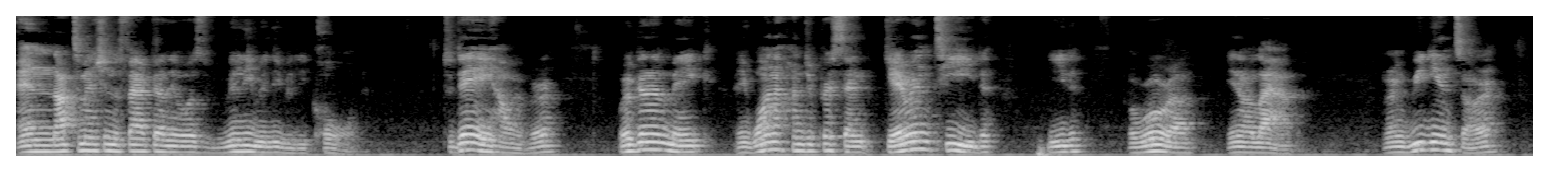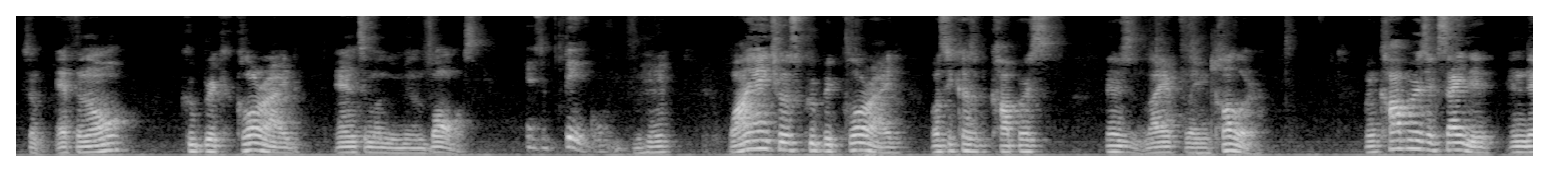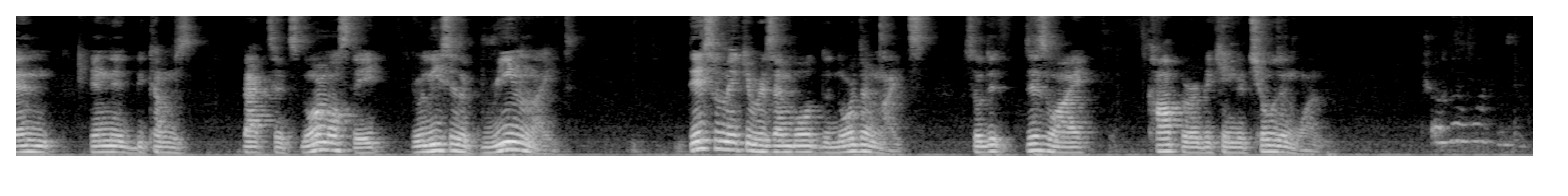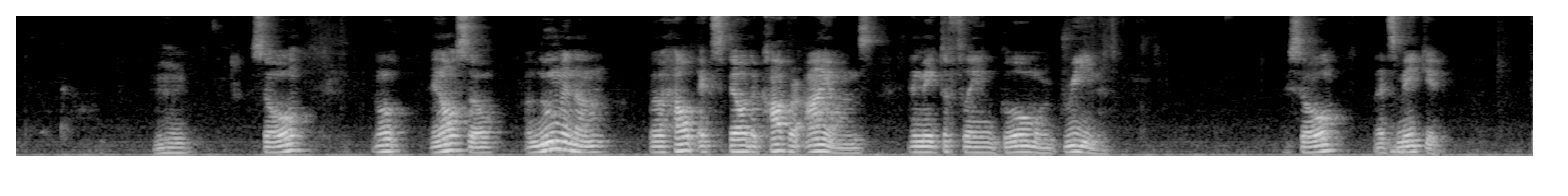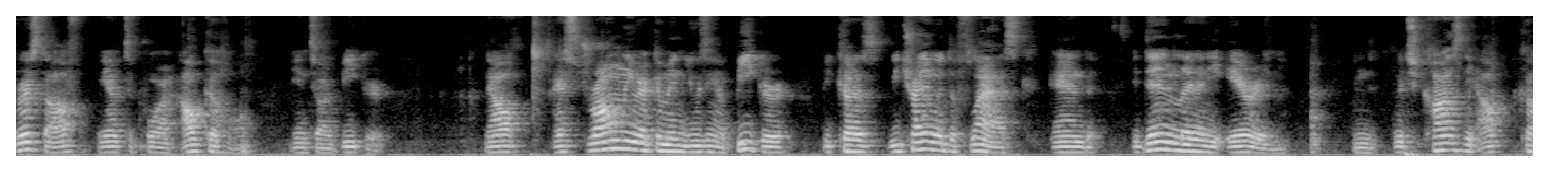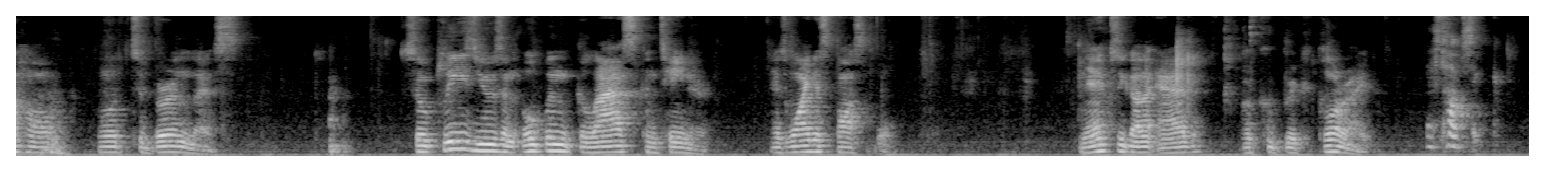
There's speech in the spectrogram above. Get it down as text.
And not to mention the fact that it was really, really, really cold. Today, however, we're gonna make a 100% guaranteed need aurora in our lab. Our ingredients are some ethanol, cupric chloride, and some aluminum balls. It's a big one. hmm Why I chose cupric chloride was because of copper's light flame color. When copper is excited and then and it becomes back to its normal state, it releases a green light. This will make it resemble the northern lights. So th- this is why copper became the chosen one. Chosen one. hmm So, and also aluminum will help expel the copper ions and make the flame glow more green. So, let's make it. First off, we have to pour alcohol into our beaker. Now, I strongly recommend using a beaker because we tried it with the flask and it didn't let any air in, and, which caused the alcohol well, to burn less. So please use an open glass container, as wide as possible. Next, we gotta add a cupric chloride. It's toxic.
